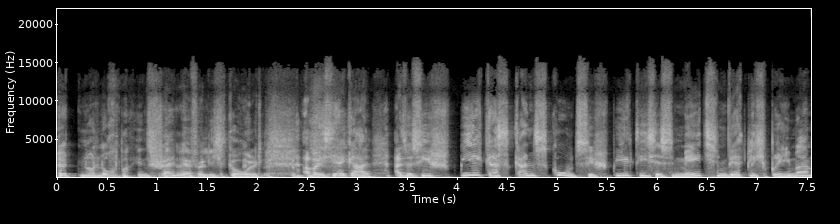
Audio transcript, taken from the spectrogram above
wird nur noch mal ins Scheinwerferlicht geholt. Aber ist ja egal. Also sie spielt das ganz gut. Sie spielt dieses Mädchen wirklich prima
